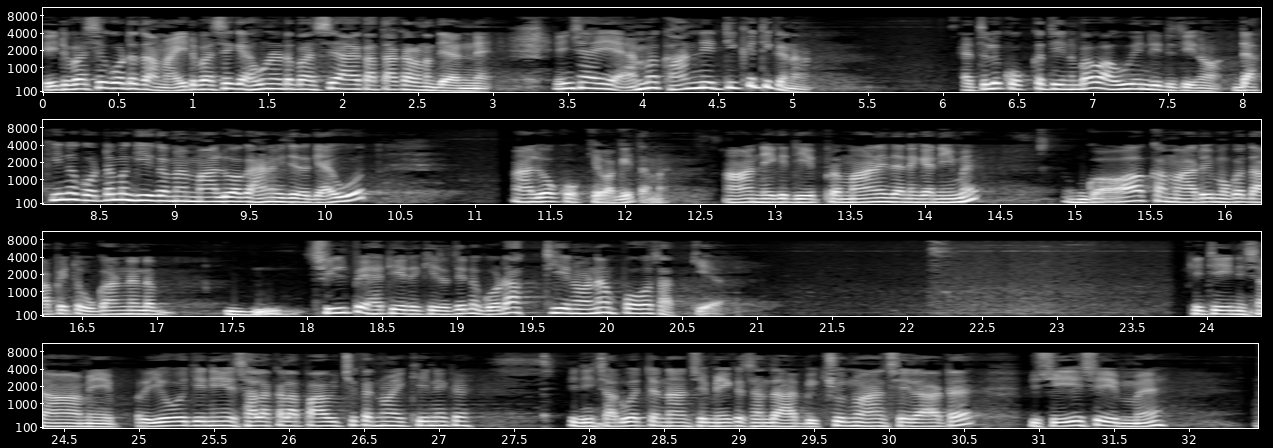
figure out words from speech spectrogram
ඊට පස්සේ කොට තමයි. ඊට පස්සේ ගැහුණට පස්සේ ආය කතා කරන්න දෙයක් නැහැ. ඒ නිසා මේ හැම කන්නේ ටික ටික නා. ඇතුලේ කොක්ක තියෙන බව අහුවෙන්න ඉඩ තියෙනවා. දකින්නකොටම ගිය ගමන් මාළුවා ගහන විදිහට ගැව්වොත් මාළුවා කොක්කේ වගේ තමයි. ආන්න ඒකදී ප්‍රමාණය දැන ගැනීම උගාක් අමාරුයි. මොකද අපිට උගන්වන ශිල්පේ හැටියට කියලා තියෙන ගොඩක් තියෙනවා නම් පොහසත් කියලා. ඒ නිසා මේ ප්‍රයෝජනීය සලකලා පාවිච්චි කරනවා කියන එක ඉතින් සරුවචනාංශයේ මේක සඳහා භික්ෂුන් වහන්සේලාට විශේෂයෙන්ම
